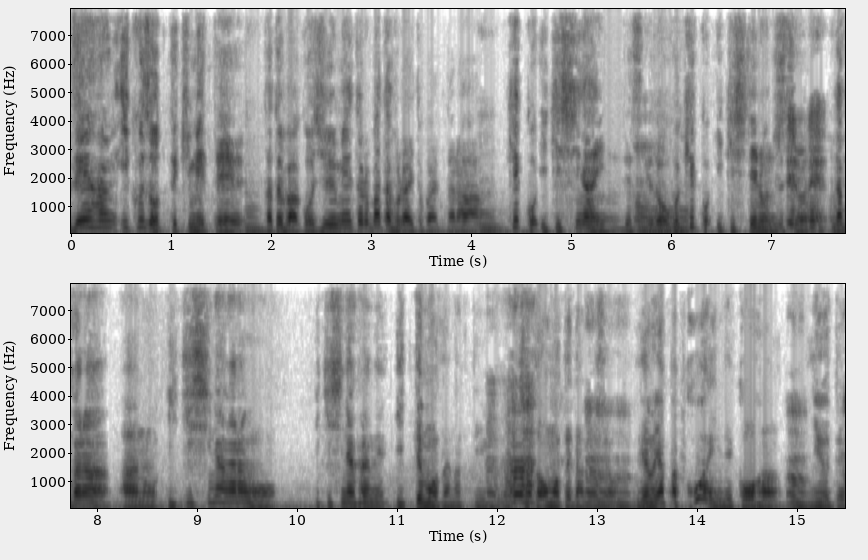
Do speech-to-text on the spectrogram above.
前半行くぞって決めて、うん。例えば50メートルバタフライとかやったら、うん。結構息しないんですけど、うんうんうん。これ結構息してるんですよ。してるね。うん。だから、あの、息しながらも、息しながらね、行ってもうたなっていうふうにちょっと思ってたんですよ。うんうんでもやっぱ怖いんで、後半、うん。言うて。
